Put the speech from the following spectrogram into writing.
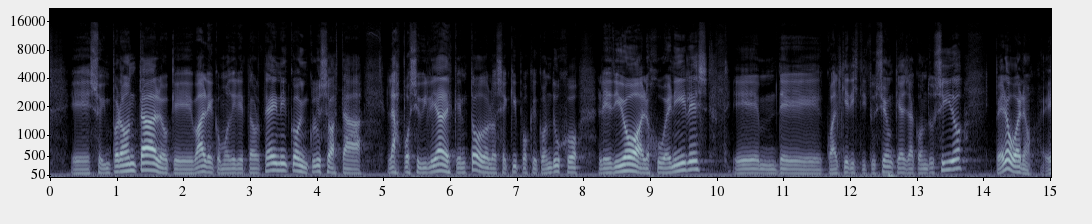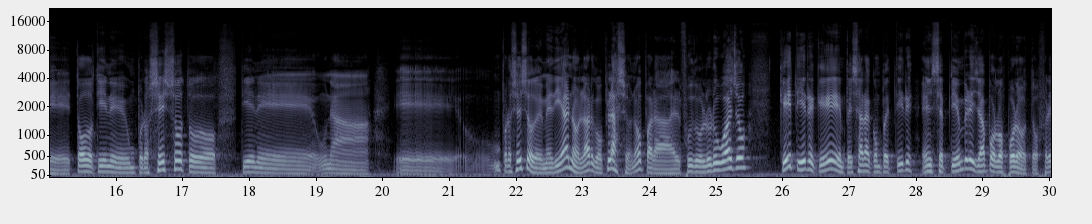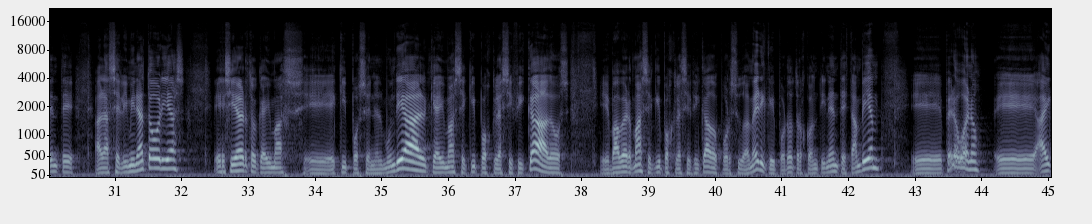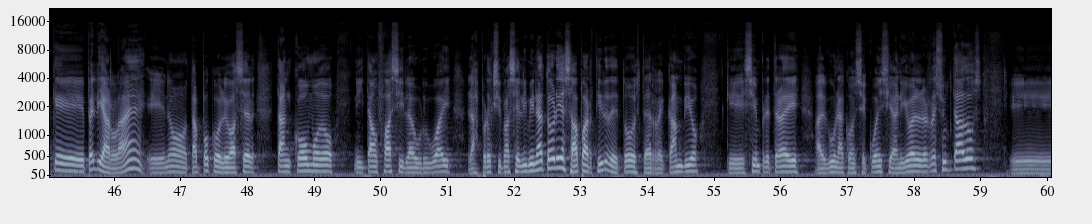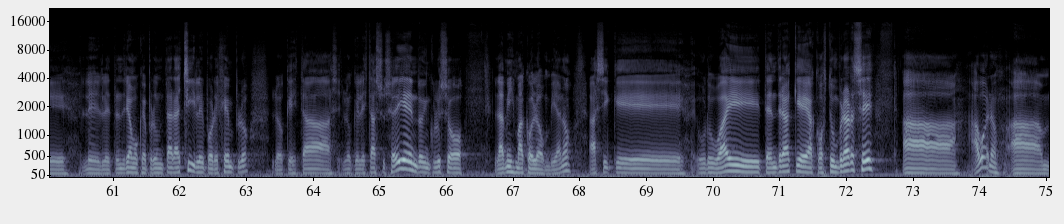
su impronta, lo que vale como director técnico, incluso hasta las posibilidades que en todos los equipos que condujo le dio a los juveniles eh, de cualquier institución que haya conducido. Pero bueno, eh, todo tiene un proceso, todo tiene una, eh, un proceso de mediano, largo plazo ¿no? para el fútbol uruguayo que tiene que empezar a competir en septiembre ya por los porotos, frente a las eliminatorias. Es cierto que hay más eh, equipos en el Mundial, que hay más equipos clasificados, eh, va a haber más equipos clasificados por Sudamérica y por otros continentes también, eh, pero bueno, hay que pelearla, no, tampoco le va a ser tan cómodo ni tan fácil a Uruguay las próximas eliminatorias a partir de todo este recambio que siempre trae alguna consecuencia a nivel de resultados eh, le, tendríamos que preguntar a Chile, por ejemplo, lo que, está, lo que le está sucediendo, incluso la misma Colombia, ¿no? Así que Uruguay tendrá que acostumbrarse a, bueno, a,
